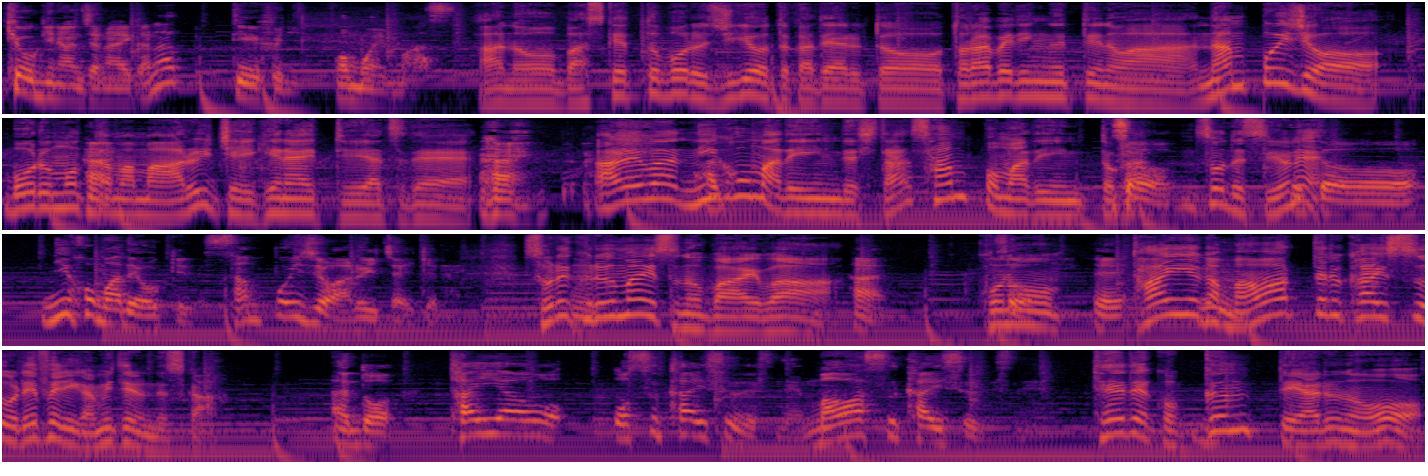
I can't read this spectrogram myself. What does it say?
競技なんじゃないかなっていうふうに思います。あのバスケットボール授業とかでやるとトラベリングっていうのは何歩以上ボール持ったまま歩いちゃいけないっていうやつで、はい、あれは2歩までいいんでした？3歩までいいとか？そう。ですよね、えっと、2歩まで OK です。3歩以上歩いちゃいけない。それ車椅子の場合は、うん、はい、このタイヤが回ってる回数をレフェリーが見てるんですか、あとタイヤを押す回数ですね。回す回数ですね。手でこうグンってやるのを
